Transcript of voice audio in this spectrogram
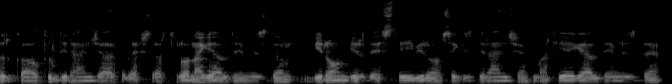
0.46 direnci arkadaşlar. Tron'a geldiğimizde 1.11 desteği 1.18 direnci. Mati'ye geldiğimizde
